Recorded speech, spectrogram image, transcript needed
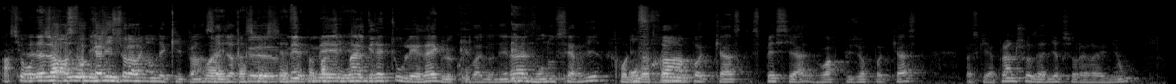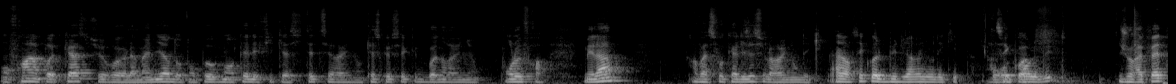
Alors, si on là, là, se focalise sur la réunion d'équipe. hein. Ouais, C'est-à-dire que, mais, malgré tout, les règles qu'on va donner là, elles vont nous servir. pour On fera un podcast spécial, voire plusieurs podcasts, parce qu'il y a plein de choses à dire sur les réunions. On fera un podcast sur euh, la manière dont on peut augmenter l'efficacité de ces réunions. Qu'est-ce que c'est qu'une bonne réunion? On le fera. Mais là, on va se focaliser sur la réunion d'équipe. Alors, c'est quoi le but de la réunion d'équipe? Ah, c'est quoi? le but? Je répète,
